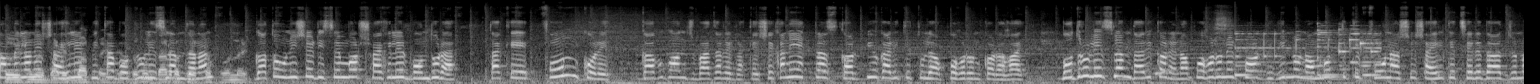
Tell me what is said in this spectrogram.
সম্মেলনে সাহিলের পিতা বদরুল ইসলাম জানান। গত উনিশে ডিসেম্বর সাহিলের বন্ধুরা তাকে ফোন করে কাবুগঞ্জ বাজারে ডাকে। সেখানে একটা স্করপিও গাড়িতে তুলে অপহরণ করা হয়। বদরুল ইসলাম দাবি করেন, অপহরণের পর বিভিন্ন নম্বর থেকে ফোন আসে সাহিলকে ছেড়ে দেওয়ার জন্য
